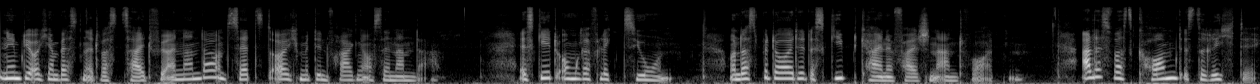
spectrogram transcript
nehmt ihr euch am besten etwas Zeit füreinander und setzt euch mit den Fragen auseinander. Es geht um Reflexion. Und das bedeutet, es gibt keine falschen Antworten. Alles, was kommt, ist richtig.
